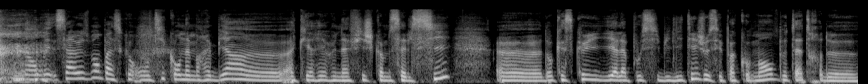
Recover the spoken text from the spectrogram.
non, mais sérieusement, parce qu'on dit qu'on aimerait bien euh, acquérir une affiche comme celle-ci. Euh, donc, est-ce qu'il y a la possibilité, je sais pas comment, peut-être de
